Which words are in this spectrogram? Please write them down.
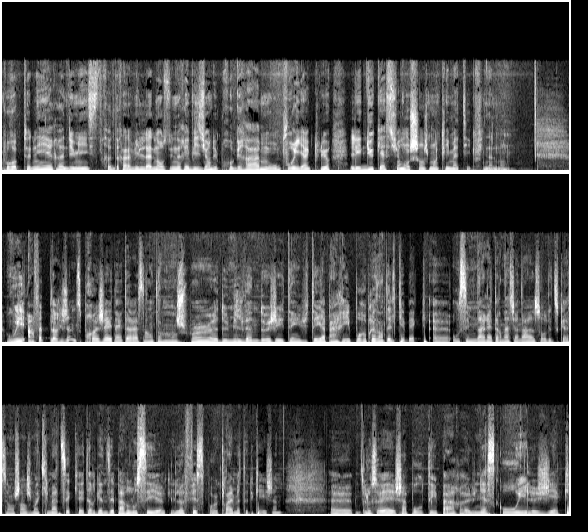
pour obtenir du ministre Drainville l'annonce d'une révision du programme ou pour y inclure l'éducation au changement climatique finalement. Oui, en fait, l'origine du projet est intéressante. En juin 2022, euh, j'ai été invitée à Paris pour représenter le Québec euh, au séminaire international sur l'éducation au changement climatique qui a été organisé par l'OCE, l'Office for Climate Education. Euh, L'OCE est chapeauté par l'UNESCO et le GIEC.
